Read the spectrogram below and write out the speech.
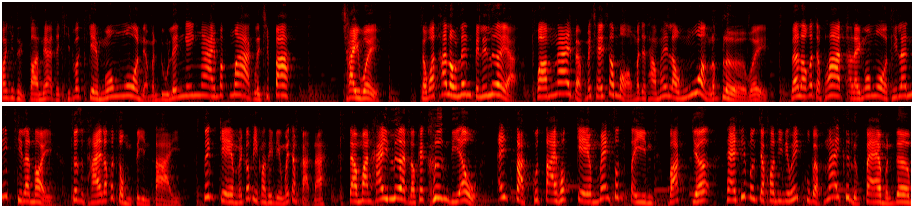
ฟังจนถึงตอนนี้อาจจะคิดว่าเกมโง่ๆเนี่ยมันดูเล่นง่าย ๆ มากๆเลยใช่ปะใช่เว้ยแต่ว่าถ้าเราเล่นไปเรื่อยๆอะความง่ายแบบไม่ใช้สมองมันจะทำให้เราง่วงและเบลอเว้ยแล้วเราก็จะพลาดอะไรโง่ๆทีละนิดทีละหน่อยจนสุดท้ายเราก็จมตีนตาย ซึ่งเกมมันก็มีคอนติเนียไม่จำกัดนะ แต่มันให้เลือดเราแค่ครึ่งเดียว ไอสัตว์กูตายเพราะเกมแม่งส้นตีน บั๊กเยอะแทนที่มึงจะคอนติเนียให้กูแบบง่ายขึ้นหรือแฟร์เหมือนเดิม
